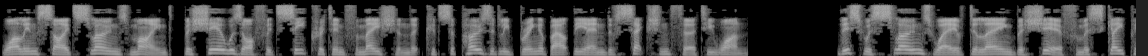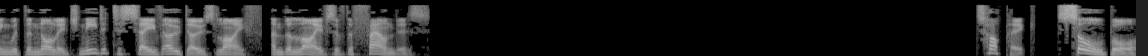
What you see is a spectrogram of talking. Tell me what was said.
While inside Sloan's mind, Bashir was offered secret information that could supposedly bring about the end of Section 31. This was Sloan's way of delaying Bashir from escaping with the knowledge needed to save Odo's life, and the lives of the founders. Topic: Solbor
